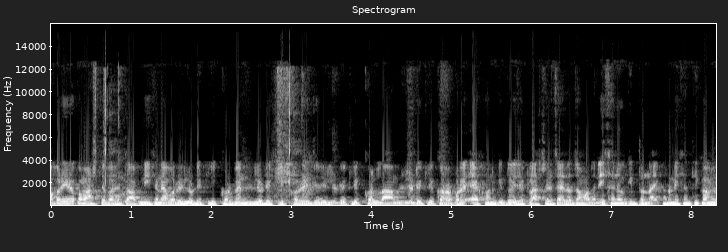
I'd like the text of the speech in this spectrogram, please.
আবার এরকম আসতে পারে। তো আপনি এখানে আবার রিলোডে ক্লিক করবেন। রিলোডে ক্লিক করে যে রিলোডে ক্লিক করলাম রিলোডে ক্লিক করার পরে এখন কিন্তু এই যে ক্লাস্টারের চাহিদা জমা দেন, এখানেও কিন্তু নাই। কারণ এখান থেকেও আমি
